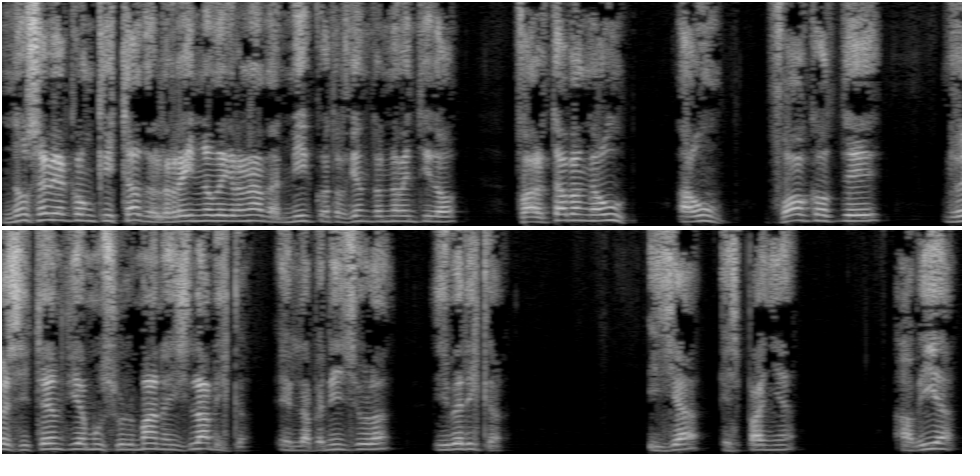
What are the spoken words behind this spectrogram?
No se había conquistado el reino de Granada en 1492, faltaban aún, aún focos de resistencia musulmana islámica en la península ibérica. Y ya España había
